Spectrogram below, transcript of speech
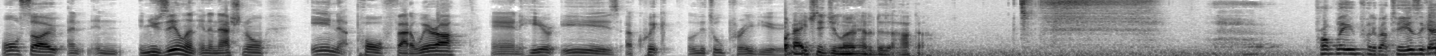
also an, in, in New Zealand international in Paul Whatuira. And here is a quick little preview. What age did you learn how to do the haka? Properly, probably about two years ago.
